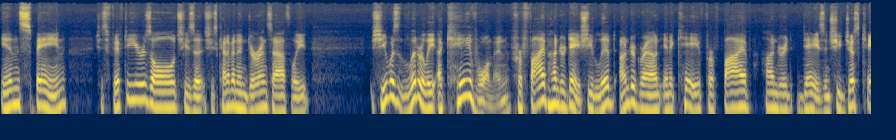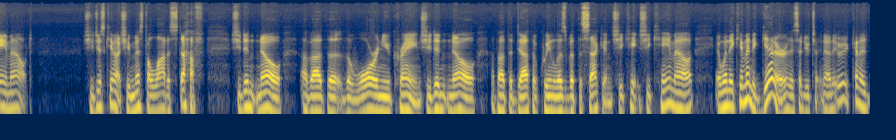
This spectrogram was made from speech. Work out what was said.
in Spain. She's 50 years old. She's a she's kind of an endurance athlete. She was literally a cave woman for 500 days. She lived underground in a cave for 500 days. And she just came out. She just came out. She missed a lot of stuff. She didn't know about the, the war in Ukraine. She didn't know about the death of Queen Elizabeth II. She came, she came out, and when they came in to get her, they said, You're t-, know, they were kind of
